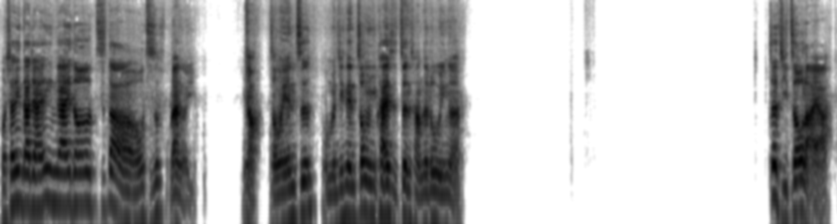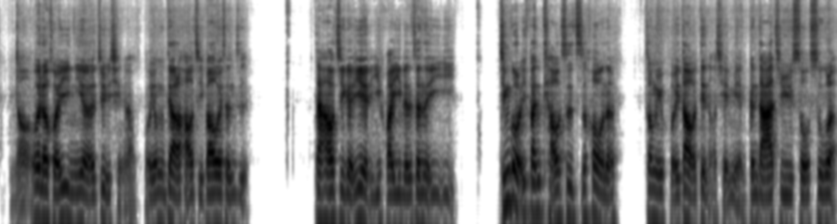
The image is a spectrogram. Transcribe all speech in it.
我相信大家应该都知道，我只是腐烂而已。啊，总而言之，我们今天终于开始正常的录音了。这几周来啊，哦，为了回忆尼尔的剧情啊，我用掉了好几包卫生纸，在好几个夜里怀疑人生的意义。经过一番调试之后呢，终于回到了电脑前面，跟大家继续说书了。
